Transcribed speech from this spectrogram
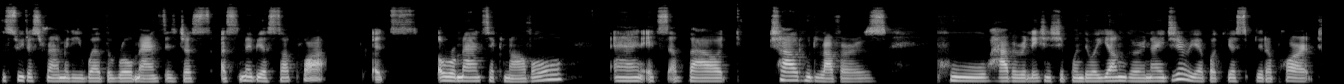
the sweetest remedy where the romance is just a, maybe a subplot. It's a romantic novel, and it's about childhood lovers who have a relationship when they were younger in Nigeria, but they're split apart.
